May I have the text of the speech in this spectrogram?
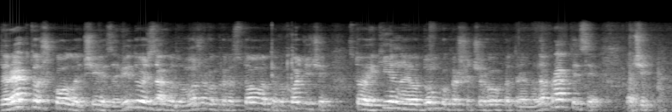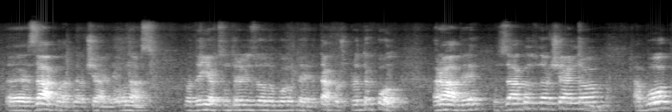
Директор школи чи завідувач закладу може використовувати, виходячи з того, які, на його думку, першочергові потреби. На практиці, е, заклад навчальний у нас подає в централізовану бухгалтерію також протокол ради закладу навчального або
